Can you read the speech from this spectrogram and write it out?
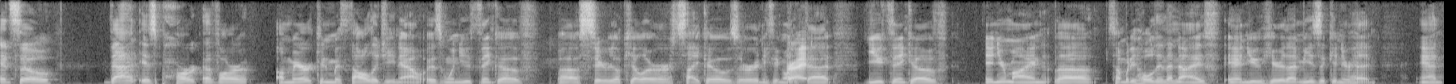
and so that is part of our American mythology now. Is when you think of uh, serial killer or psychos or anything like Right. that, you think of in your mind uh, somebody holding the knife, and you hear that music in your head. And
